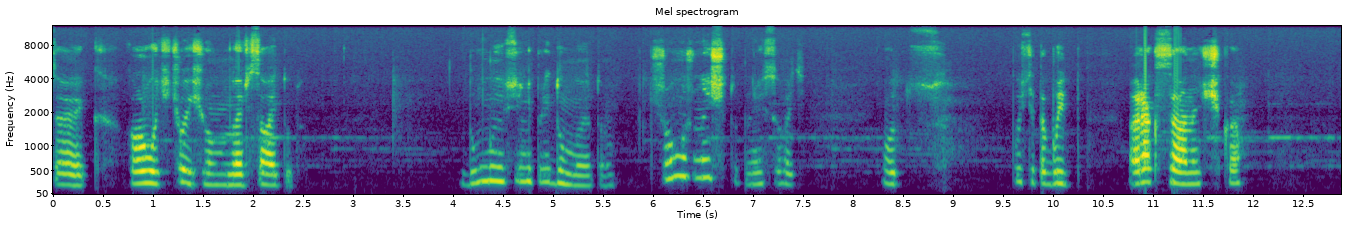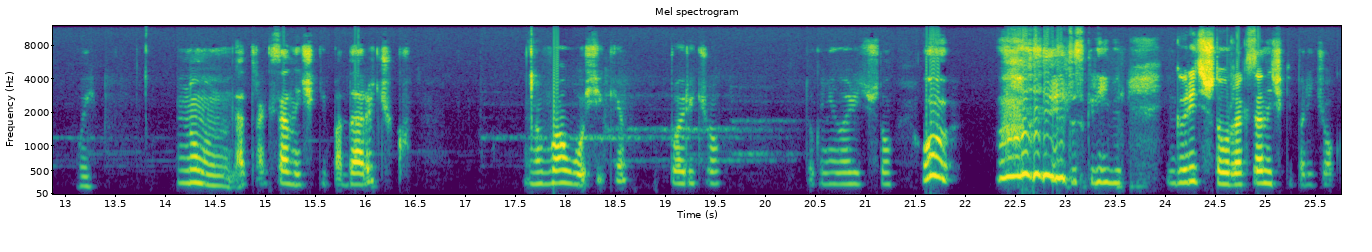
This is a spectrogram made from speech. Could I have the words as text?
Так, короче, что еще нарисовать тут? Думаю, все не придумаю там. Что можно еще тут нарисовать? Вот, пусть это будет Роксаночка. Ой. Ну, от Роксаночки подарочек. Волосики. Паричок. Только не говорите, что... О! Это скример. Не говорите, что у Роксаночки паричок.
